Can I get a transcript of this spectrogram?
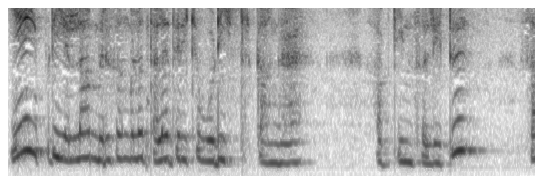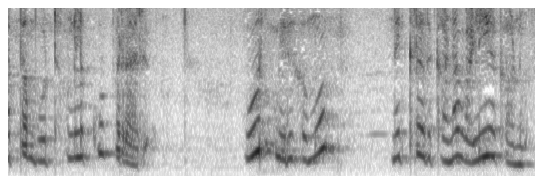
ஏன் இப்படி எல்லா மிருகங்களும் தலை தெரிக்க ஓடிக்கிட்டு இருக்காங்க? அப்படின்னு சொல்லிட்டு சத்தம் போட்டு அவங்கள கூப்பிட்றாரு. ஒரு மிருகமும் நிற்கிறதுக்கான வழியை காணும்.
